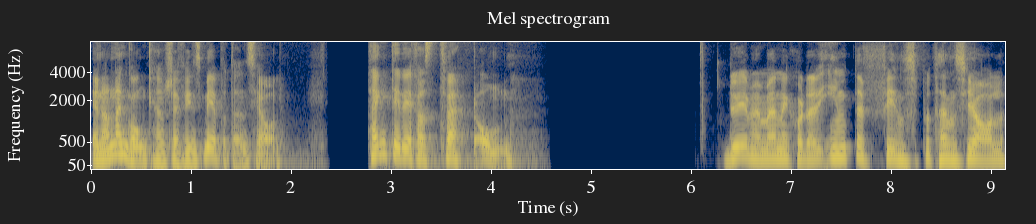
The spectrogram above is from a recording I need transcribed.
en annan gång kanske finns mer potential. Tänk dig det fast tvärtom. Du är med människor där det inte finns potential.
